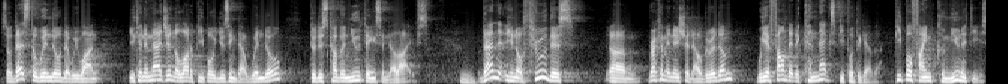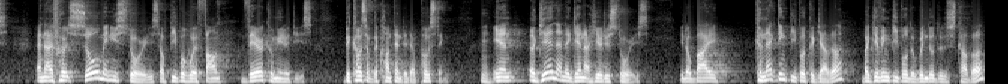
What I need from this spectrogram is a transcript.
So that's the window that we want you can imagine a lot of people using that window to discover new things in their lives. Hmm. Then, you know, through this um, recommendation algorithm, we have found that it connects people together. People find communities. And I've heard so many stories of people who have found their communities because of the content that they're posting. Hmm. And again and again, I hear these stories. You know, by connecting people together, by giving people the window to discover,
